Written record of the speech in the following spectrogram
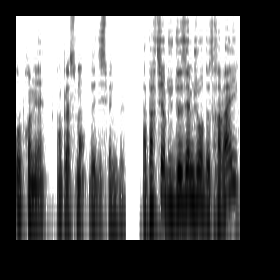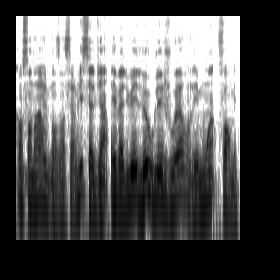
au premier emplacement de disponible. À partir du deuxième jour de travail, quand Sandra arrive dans un service, elle vient évaluer le ou les joueurs les moins formés.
